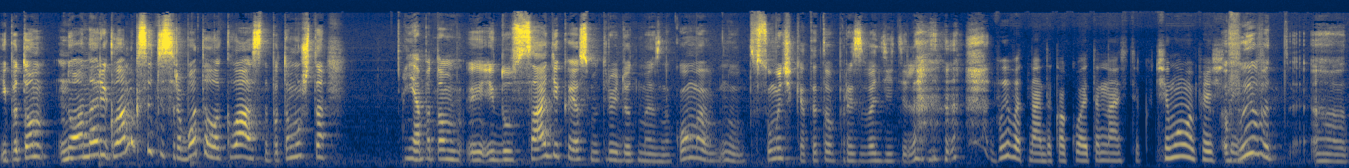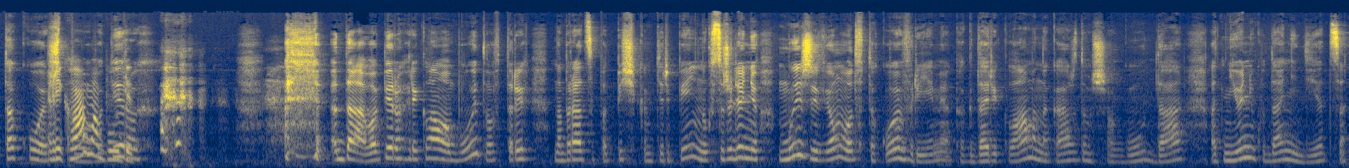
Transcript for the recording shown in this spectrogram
И потом, ну, она реклама, кстати, сработала классно, потому что я потом э, иду с садика, я смотрю, идет моя знакомая, ну, в сумочке от этого производителя. Вывод надо какой-то, Настя. К чему мы пришли? Вывод э, такой, Реклама что, во-первых... Да, во-первых, реклама будет, во-вторых, набраться подписчикам терпения. Но, к сожалению, мы живем вот в такое время, когда реклама на каждом шагу, да, от нее никуда не деться.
